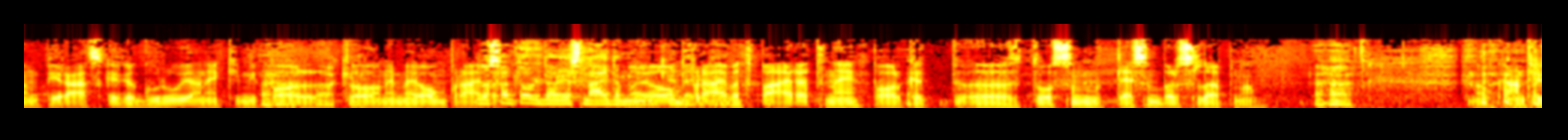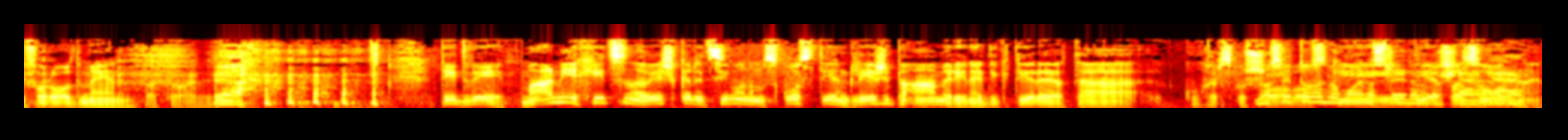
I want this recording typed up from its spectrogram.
um, piratskega guruja, ne, ki mi pol, Aha, okay. to ne me on private. No, sem to, da jaz najdem da jih private pirate, ne, pol, ker uh, to sem, tle sem bolj slab, no. Country for old men, pa to. Ja. Te dve. Mal mi je hecno, veš, ker recimo nam skozi ti angliži pa ameri ne diktirajo ta kuharsko No, se to je bil moj naslednji diapazon. vprašanje.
